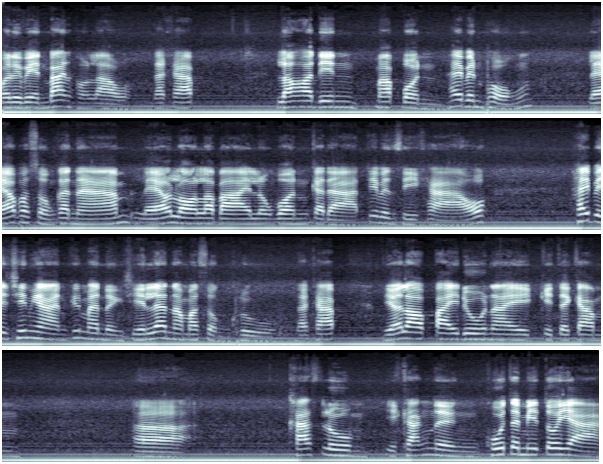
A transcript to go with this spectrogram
บริเวณบ้านของเรานะครับ เราเอาดินมาป่นให้เป็นผง แล้วผสมกับน้ำแล้วลองระบายลงบนกระดาษที่เป็นสีขาว ให้เป็นชิ้นงานขึ้นมา 1 ชิ้นแล้วนำมาส่งครูนะครับ เดี๋ยวเราไปดูในกิจกรรมคลาส o ูมอีกครั้งหนึ่งครูจะมีตัวอย่าง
